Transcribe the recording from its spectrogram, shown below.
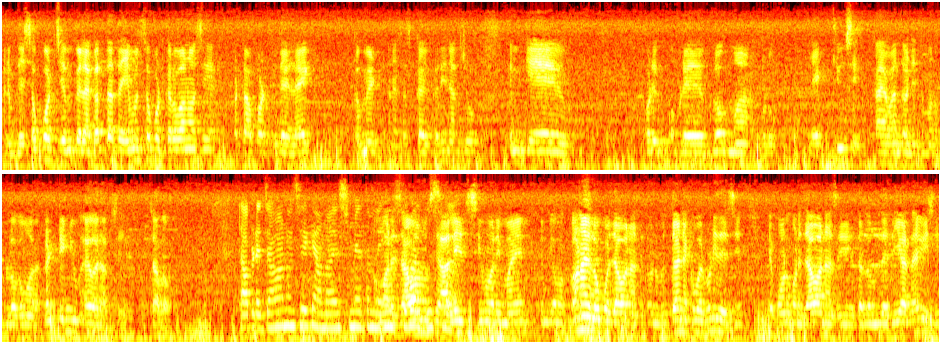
અને બધા સપોર્ટ જેમ પહેલાં કરતા હતા, એમ જ સપોર્ટ કરવાનો છે. ફટાફટ બધા લાઈક કમેન્ટ અને સબસ્ક્રાઈબ કરી નાખજો. કેમ કે થોડીક આપણે બ્લોગમાં થોડુંક લાઈક થયું છે, કાંઈ વાંધો નહીં, તમારો બ્લોગ અમારા કન્ટિન્યુ આવ્યા રાખશે. ચાલો. તો આપણે જવાનું છે કે આમાં મેં તમને અમારે જવાનું છે હાલી સિંહોરીમાં કેમ કે આમાં ઘણા લોકો જવાના છે તમને બધાને ખબર પડી જાય છે કે કોણ કોણ જવાના છે અત્યારે તો બધા તૈયાર થઈ છે.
